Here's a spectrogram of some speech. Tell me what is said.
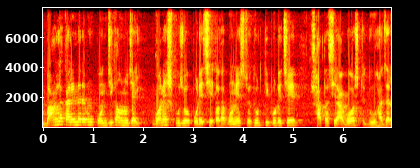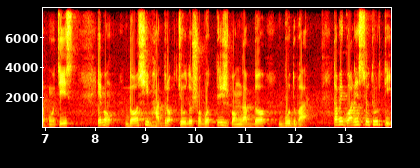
বাংলা ক্যালেন্ডার এবং পঞ্জিকা অনুযায়ী গণেশ পুজো পড়েছে তথা গণেশ চতুর্থী পড়েছে সাতাশে আগস্ট দু হাজার পঁচিশ এবং দশই ভাদ্র চৌদ্দশো বত্রিশ বঙ্গাব্দ বুধবার। তবে গণেশ চতুর্থী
